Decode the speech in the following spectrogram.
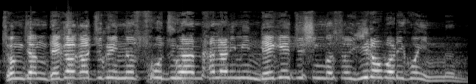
정작 내가 가지고 있는 소중한 하나님이 내게 주신 것을 잃어버리고 있는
